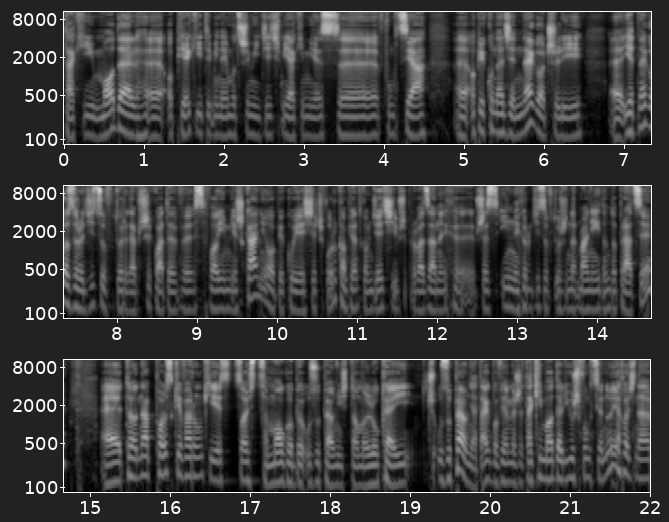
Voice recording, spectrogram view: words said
taki model e, opieki tymi najmłodszymi dziećmi, jakim jest e, funkcja e, opiekuna dziennego, czyli jednego z rodziców, który na przykład w swoim mieszkaniu opiekuje się czwórką, piątką dzieci przyprowadzanych przez innych rodziców, którzy normalnie idą do pracy, to na polskie warunki jest coś, co mogłoby uzupełnić tą lukę i czy uzupełnia, tak? Bo wiemy, że taki model już funkcjonuje, choć na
